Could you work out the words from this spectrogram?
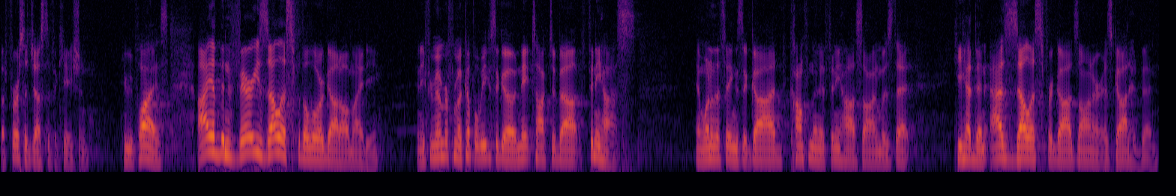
but first a justification. He replies, I have been very zealous for the Lord God Almighty. And if you remember from a couple weeks ago, Nate talked about Phinehas. And one of the things that God complimented Phinehas on was that he had been as zealous for God's honor as God had been.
